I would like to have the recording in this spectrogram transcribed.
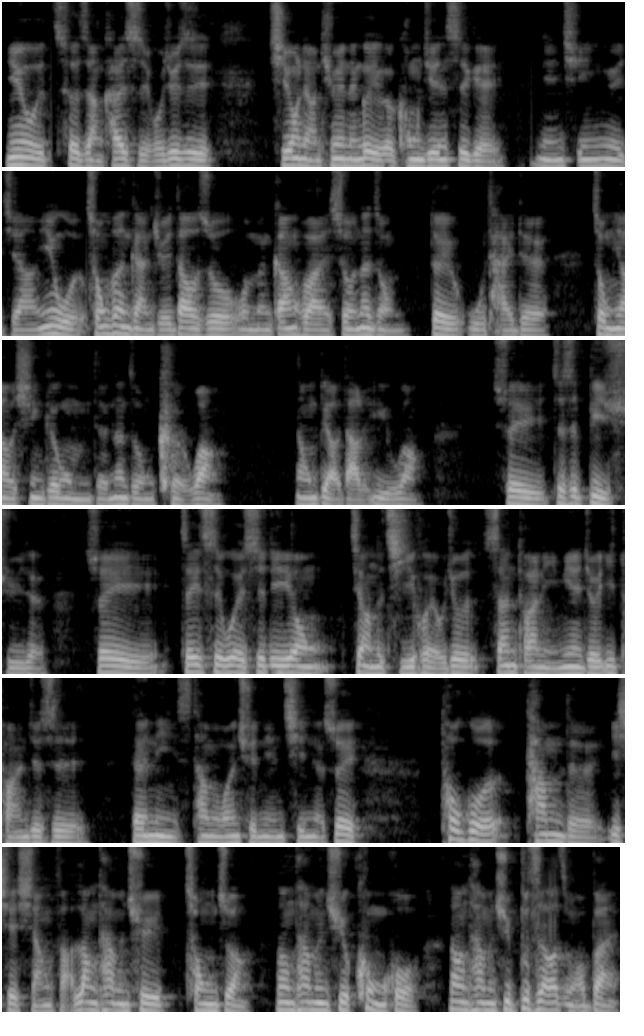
因为我策展开始，我就是希望两厅院能够有个空间是给年轻音乐家，因为我充分感觉到说，我们刚回来的时候那种对舞台的重要性跟我们的那种渴望，那种表达的欲望，所以这是必须的。所以这一次我也是利用这样的机会，我就三团里面就一团就是 Dennis 他们完全年轻的，所以透过他们的一些想法，让他们去冲撞，让他们去困惑，让他们去不知道怎么办。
